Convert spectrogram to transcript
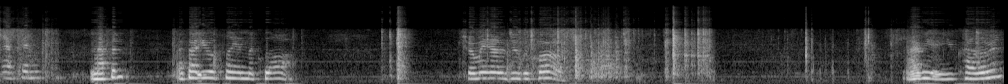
Nothing. Nothing? I thought you were playing the claw. Show me how to do the claw. Abby, are you coloring?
